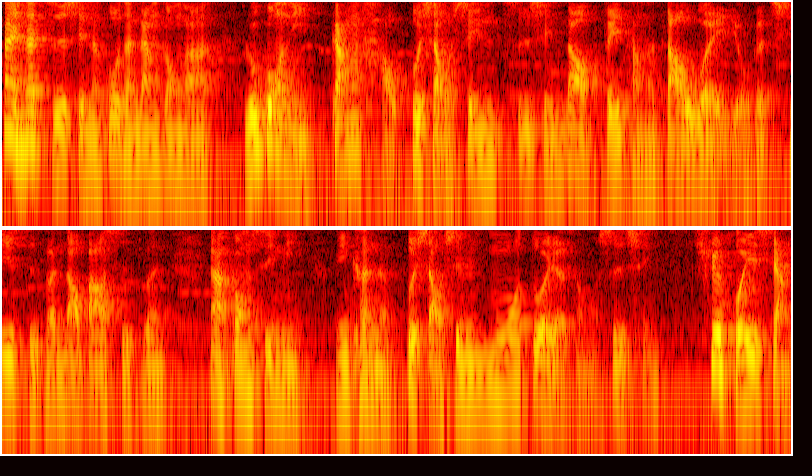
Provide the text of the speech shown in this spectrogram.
那你在执行的过程当中呢，如果你刚好不小心执行到非常的到位，有个七十分到八十分，那恭喜你，你可能不小心摸对了什么事情。去回想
